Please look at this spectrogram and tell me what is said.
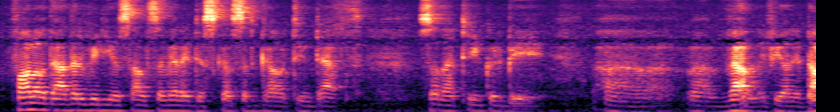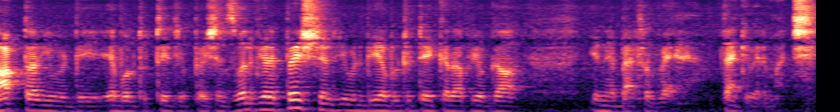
Follow the other videos also where I discuss gout in depth so that you could be uh, uh, well. If you are a doctor, you would be able to treat your patients well. If you're a patient, you would be able to take care of your gout in a better way. Thank you very much.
